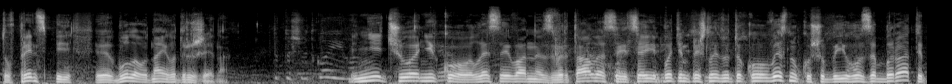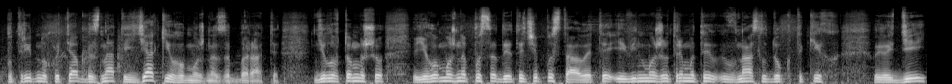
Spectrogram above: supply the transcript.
то в принципі е, була одна його дружина. Тобто швидкою Нічого, нікого. Леся Івановна зверталася, і це і потім прийшли до такого висновку, щоб його забирати, потрібно хоча б знати, як його можна забирати. Діло в тому, що його можна посадити чи поставити, і він може отримати внаслідок таких е, дій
